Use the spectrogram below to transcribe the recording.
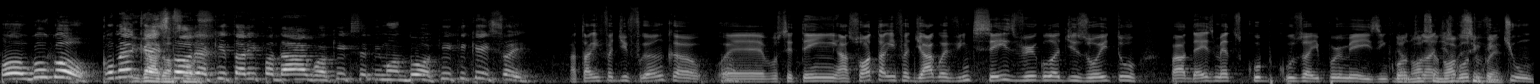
Ô, Google, como é Obrigado, que é a história Afonso. aqui, tarifa da água aqui, que você me mandou aqui? O que, que é isso aí? A tarifa de Franca, ah. é, você tem. A sua tarifa de água é 26,18 para 10 metros cúbicos aí por mês, enquanto na de esgoto 21.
